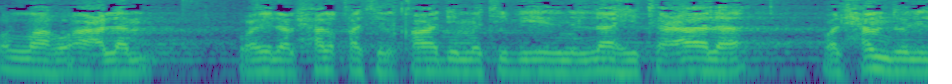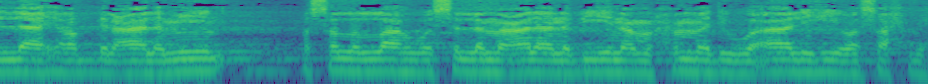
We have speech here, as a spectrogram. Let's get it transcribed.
والله أعلم. وإلى الحلقة القادمة بإذن الله تعالى. والحمد لله رب العالمين. وصلى الله وسلم على نبينا محمد وآله وصحبه.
